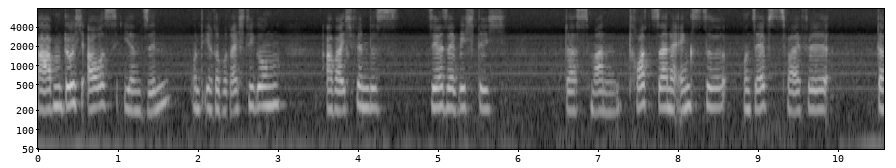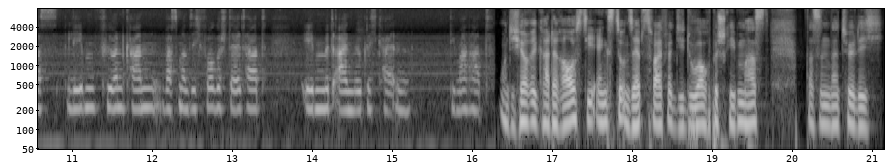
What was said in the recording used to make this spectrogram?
haben durchaus ihren Sinn und ihre Berechtigung, aber ich finde es sehr, sehr wichtig, dass man trotz seiner Ängste und Selbstzweifel das Leben führen kann, was man sich vorgestellt hat, eben mit allen Möglichkeiten, die man hat. Und ich höre gerade raus, die Ängste und Selbstzweifel, die du auch beschrieben hast, das sind natürlich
